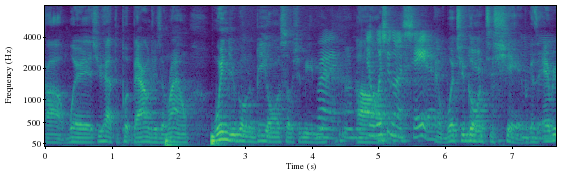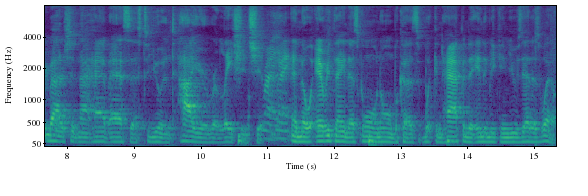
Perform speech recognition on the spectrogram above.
Uh, whereas you have to put boundaries around when you're going to be on social media. Right. um, and what you're gonna share. and what you're going to share because everybody should not have access to your entire relationship Right. Right. and know everything that's going on because what can happen the enemy can use that as well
